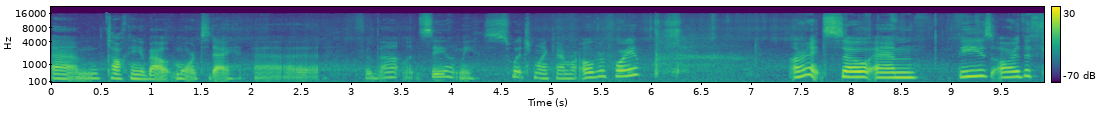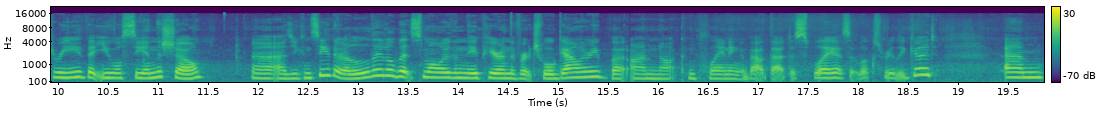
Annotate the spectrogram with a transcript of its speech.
um, talking about more today. Uh, for that, let's see. Let me switch my camera over for you. All right, so um, these are the three that you will see in the show. Uh, as you can see, they're a little bit smaller than they appear in the virtual gallery, but I'm not complaining about that display as it looks really good. Um,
